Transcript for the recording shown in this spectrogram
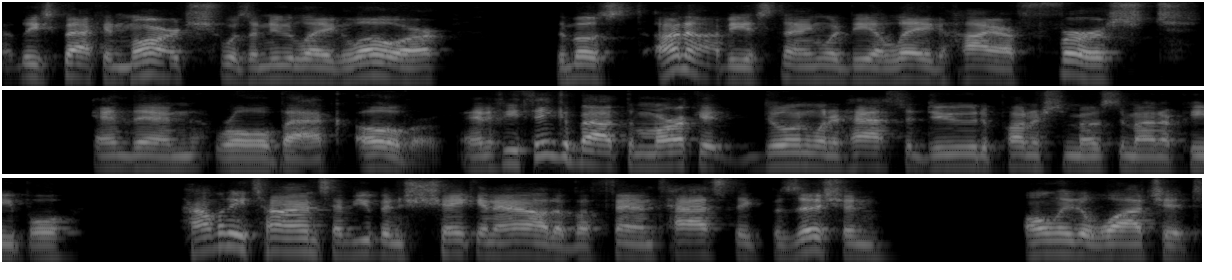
at least back in March, was a new leg lower. The most unobvious thing would be a leg higher first and then roll back over. And if you think about the market doing what it has to do to punish the most amount of people, how many times have you been shaken out of a fantastic position only to watch it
